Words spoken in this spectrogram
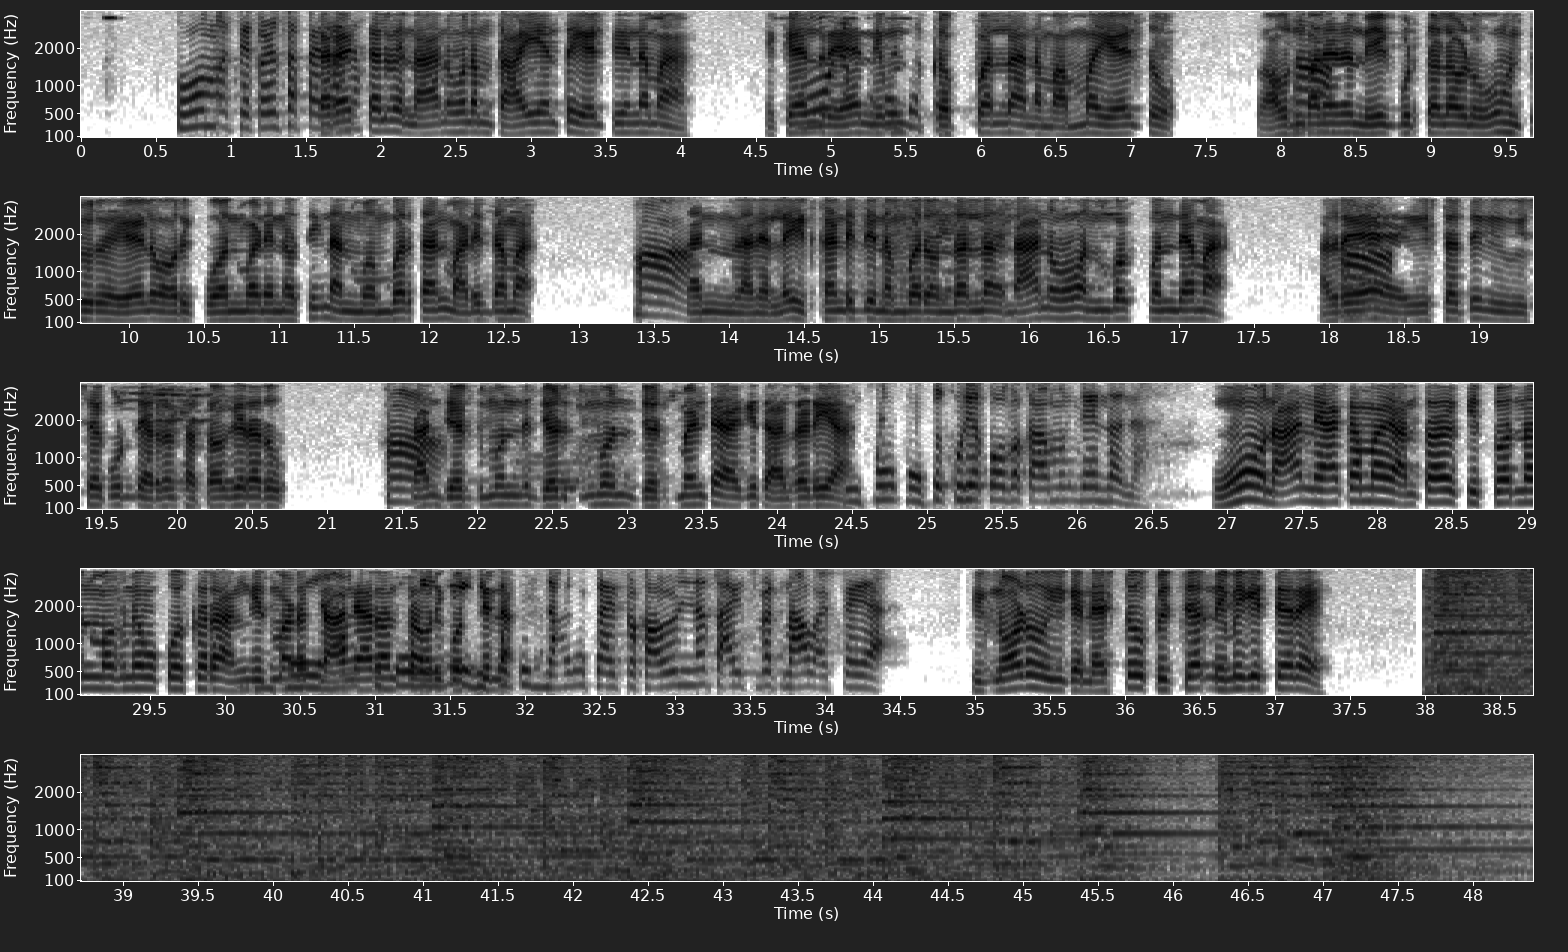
ಹ್ಞೂ ಮತ್ತೆ ಕಳ್ಸಪ್ಪ ಕರೆಕ್ಟ್ ಅಲ್ವೇ ನಾನು ನಮ್ ತಾಯಿ ಅಂತ ಹೇಳ್ತೀನಮ್ಮ. ಯಾಕೆಂದ್ರೆ ಹ್ಞೂ, ನಿಮ್ದು. ತಪ್ಪಲ್ಲ ನಮ್ಮ ಅಮ್ಮ ಹೇಳ್ತು. ಅವ್ರ ಹಾ. ಮನೇನ ನೀಗ್ ಬಿಡ್ತಾಳ ಅವಳು ಒಂಚೂರು ಹೇಳು ಅವ್ರಿಗೆ ಫೋನ್ ಮಾಡಿ ಅನ್ನೋತ್ತಿಗೆ ನನ್ ನಂಬರ್ ತಾನು ಮಾಡಿದ್ದಮ್ಮ. ಹಾ. ನಾನ್ ನಾನೆಲ್ಲ ಇಟ್ಕೊಂಡಿದ್ದೆ ನಂಬರ್ ಒಂದಲ್ಲ. ನಾನು ಅನ್ಬಾಕ್ಸ್ ಬಂದೆಮ್ಮ ಆದ್ರೆ ಹಾ. ಇಷ್ಟೊತ್ತಿಗೆ ವಿಷಯ ಕುಡ್ದು ಯಾರು ಸತ್ತೋಗಿರೋರು. ಹಾ. ನಾನ್ ಜಡ್ಜ್ ಮುಂದೆ ಜಡ್ಜ್ ಮುಂದೆ ಜಡ್ಜ್ಮೆಂಟೇ ಆಗಿದೆ ಆಲ್ರೆಡಿ ವಿಷ ಕಸ ಕುಡಿಯಕ್ ಹೋಗ್ಬೇಕಾ ಮುಂದೆಯಿಂದಾನ. ಹ್ಞೂ ನಾನ್ ಯಾಕಮ್ಮ ಅಂತ ಕಿತ್ತೋದ್ ನನ್ ಮಗನಿಗೋಸ್ಕರ ಹಂಗ್ ಇದ್ ಮಾಡಕ್ ನಾನ್ ಯಾರು ಅಂತ ಅವ್ರಿಗೆ ಗೊತ್ತಿಲ್ಲ. ನಾವೇ ಸಾಯಿಸ್ಬೇಕು. ಅವಳನ್ನ ಸಾಯಿಸ್ಬೇಕು ನಾವು ಅಷ್ಟೇ. ಈಗ ನೋಡು ಈಗ ನೆಕ್ಸ್ಟ್ ಪಿಕ್ಚರ್ ನಿಮಗಿಟ್ಟಾರೆ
